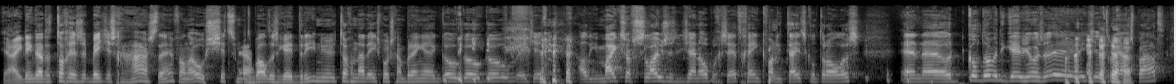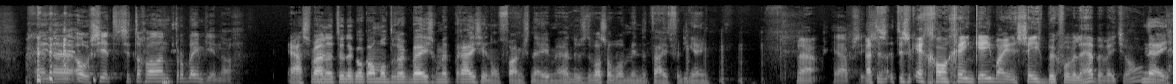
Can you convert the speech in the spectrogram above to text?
Ja, ik denk dat het toch eens een beetje is gehaast, hè? Van, oh shit, ze moeten Ja. Baldur's Gate 3 nu toch naar de Xbox gaan brengen. Go, go, go, weet je. Al die Microsoft-sluizen die zijn opengezet, geen kwaliteitscontroles. En eh kom door met die game, jongens. Hey, weet je, Trojaans paard. En, eh, oh shit, zit toch wel een probleempje in nog. Ja, ze waren Ja. natuurlijk ook allemaal druk bezig met prijzen in ontvangst nemen. Hè? Dus er was al wat minder tijd voor die game. Ja. Ja, precies. Ja, het, is, het is ook echt gewoon geen game waar je een safe bug voor willen hebben, weet je wel. Nee.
